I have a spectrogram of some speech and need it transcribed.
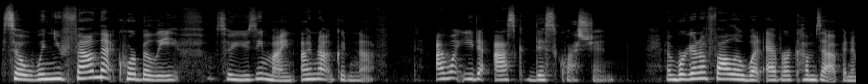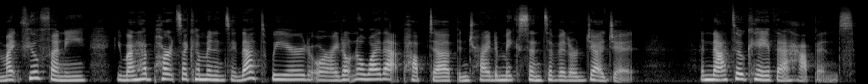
So, when you found that core belief, so using mine, I'm not good enough, I want you to ask this question. And we're gonna follow whatever comes up. And it might feel funny. You might have parts that come in and say, that's weird, or I don't know why that popped up, and try to make sense of it or judge it. And that's okay if that happens.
